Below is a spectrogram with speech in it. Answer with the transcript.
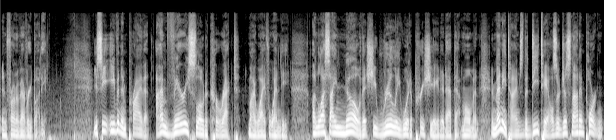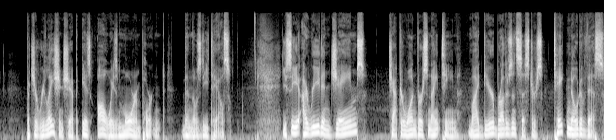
in front of everybody. You see, even in private, I'm very slow to correct my wife, Wendy, unless I know that she really would appreciate it at that moment. And many times the details are just not important, but your relationship is always more important than those details. You see, I read in James chapter 1 verse 19, "My dear brothers and sisters, take note of this.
